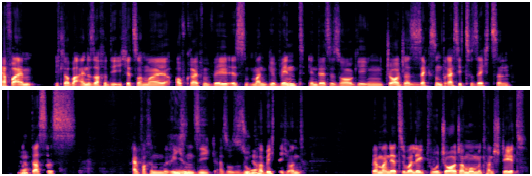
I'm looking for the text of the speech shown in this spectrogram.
Ja, vor allem, ich glaube, eine Sache, die ich jetzt nochmal aufgreifen will, ist, man gewinnt in der Saison gegen Georgia 36 zu 16. Ja. Und das ist einfach ein Riesensieg, also super ja. wichtig. Und wenn man jetzt überlegt, wo Georgia momentan steht,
